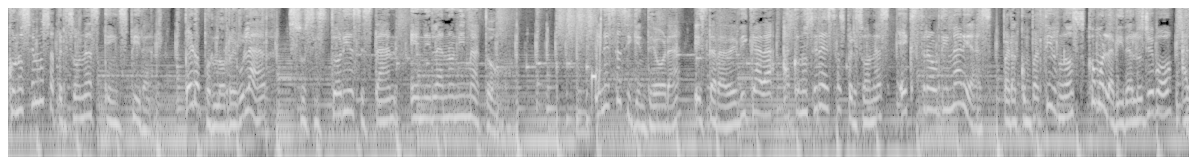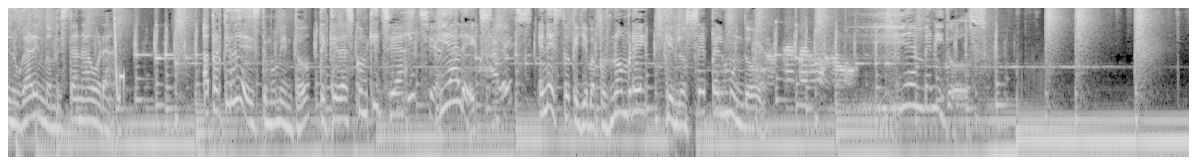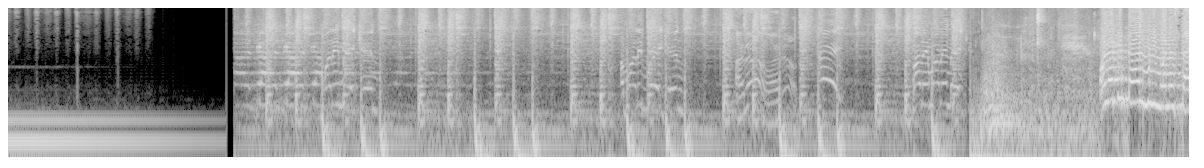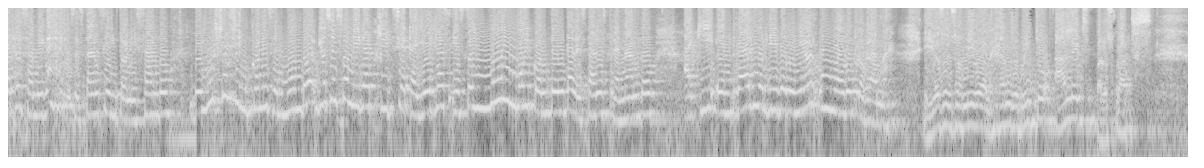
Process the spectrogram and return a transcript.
Conocemos a personas que inspiran, pero por lo regular, sus historias están en el anonimato. En esta siguiente hora estará dedicada a conocer a estas personas extraordinarias para compartirnos cómo la vida los llevó al lugar en donde están ahora. A partir de este momento, te quedas con Kitsia, y Alex, en esto que lleva por nombre Que lo sepa el mundo. Bienvenidos. Tardes amigos que nos están sintonizando de muchos rincones del mundo. Yo soy su amiga Kitsia Callejas y estoy muy muy contenta de estar estrenando aquí en Radio Líder Unión un nuevo programa. Y yo soy su amigo Alejandro Brito, Alex para los cuates.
